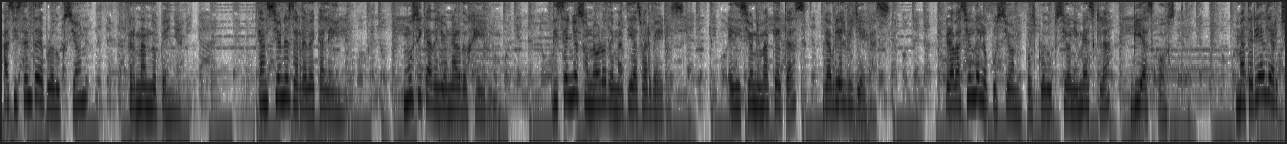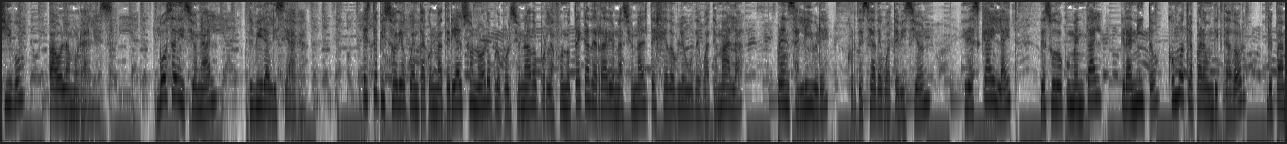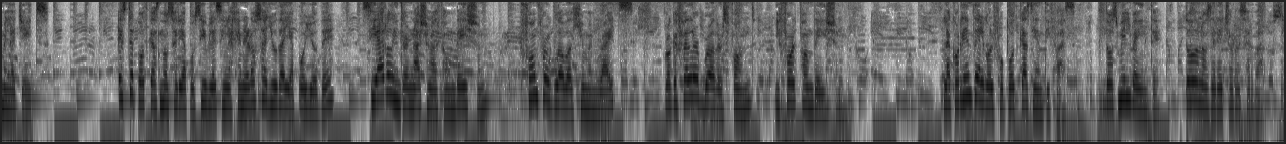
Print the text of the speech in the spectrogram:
Asistente de producción, Fernando Peña. Canciones de Rebeca Lane. Música de Leonardo Heiblum. Diseño sonoro de Matías Barberis. Edición y maquetas, Gabriel Villegas. Grabación de locución, postproducción y mezcla, Vías Post. Material de archivo, Paola Morales. Voz adicional, Elvira Lisiaga. Este episodio cuenta con material sonoro proporcionado por la Fonoteca de Radio Nacional TGW de Guatemala, Prensa Libre, cortesía de Guatevisión, y de Skylight, de su documental Granito, Cómo atrapar a un dictador, de Pamela Yates. Este podcast no sería posible sin la generosa ayuda y apoyo de Seattle International Foundation, Fund for Global Human Rights, Rockefeller Brothers Fund y Ford Foundation. La Corriente del Golfo Podcast y Antifaz. 2020. Todos los derechos reservados.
